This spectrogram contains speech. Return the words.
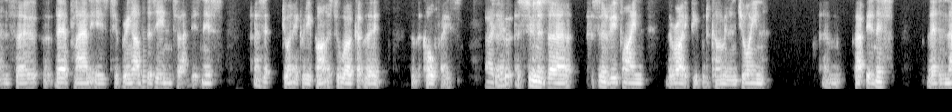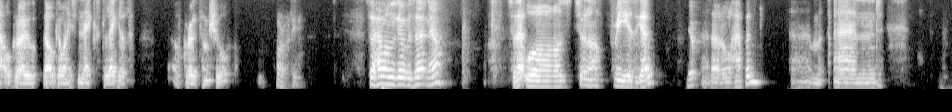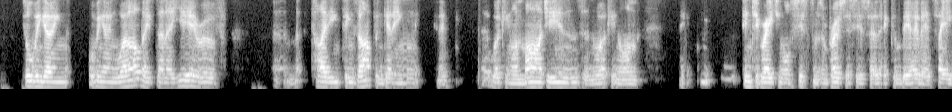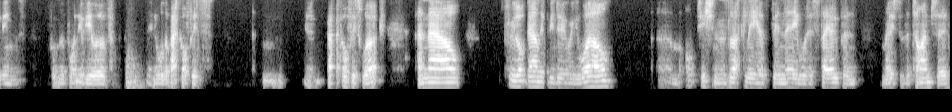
And so their plan is to bring others into that business as joint equity partners to work at the at the coalface. Okay. So as soon as uh, as soon as we find the right people to come in and join um, that business, then that will grow. That will go on its next leg of of growth, I'm sure. Alrighty. So how long ago was that now? So that was two and a half, three years ago. Yep. that all happened. Um, and it's all been going all been going well. They've done a year of um, tidying things up and getting you know working on margins and working on integrating all the systems and processes so there can be overhead savings from the point of view of you know, all the back office um, you know, back office work. And now through lockdown, they've been doing really well. Um, opticians, luckily, have been able to stay open most of the time. So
